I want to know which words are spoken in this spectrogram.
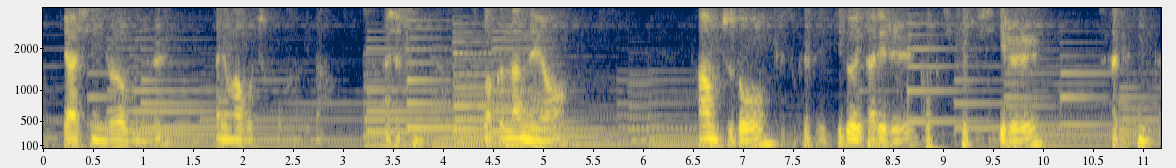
함께 하신 여러분을 환영하고 축복합니다. 잘하셨습니다. 주가 끝났네요. 다음 주도 계속해서 이 기도의 자리를 꼭 지켜주시기를 바라겠습니다.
